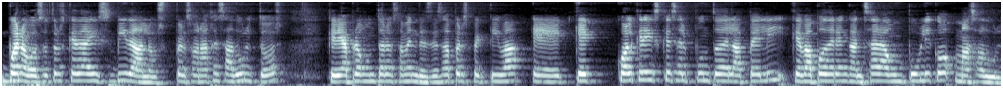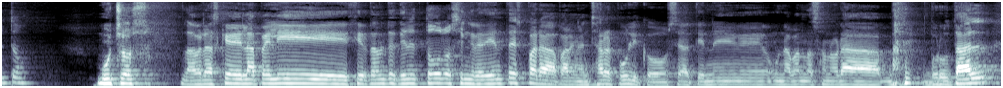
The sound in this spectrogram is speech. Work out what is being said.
Bueno, vosotros que dais vida a los personajes adultos, quería preguntaros también desde esa perspectiva, eh, ¿qué, ¿cuál creéis que es el punto de la peli que va a poder enganchar a un público más adulto? Muchos. La verdad es que la peli ciertamente tiene todos los ingredientes para, para enganchar al público. O sea, tiene una banda sonora brutal,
